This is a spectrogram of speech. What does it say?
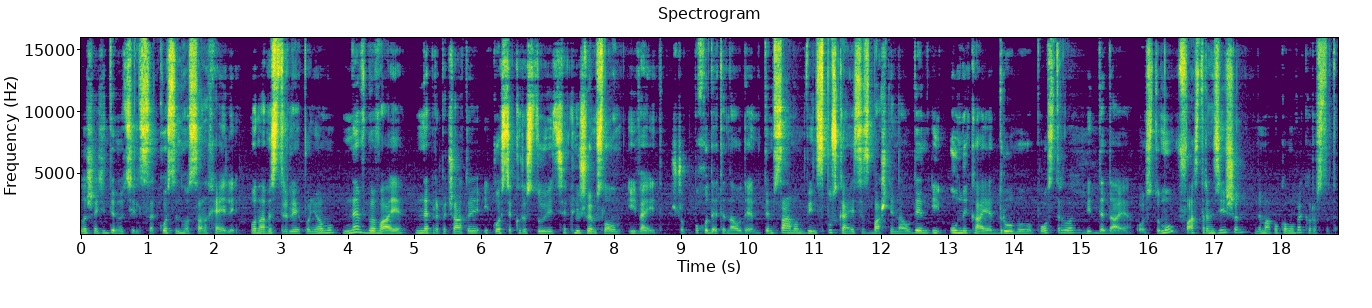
лише єдину ціль це Костінго Сан Хейлі. Вона вистрілює по ньому, не вбиває, не припечатує, і Костя користується ключовим словом «evade», щоб походити на один. Тим самим він спускається з башні на один і уникає другого постріла від Дедая. Ось тому Fast Transition нема по кому використати.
